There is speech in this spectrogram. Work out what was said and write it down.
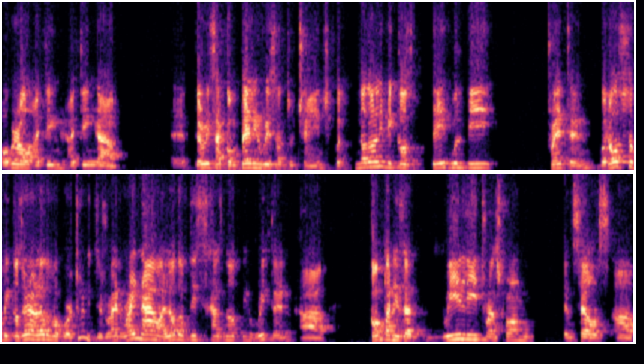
overall, I think, I think uh, there is a compelling reason to change, but not only because they will be threatened, but also because there are a lot of opportunities, right? Right now, a lot of this has not been written. Uh, companies that really transform themselves uh,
